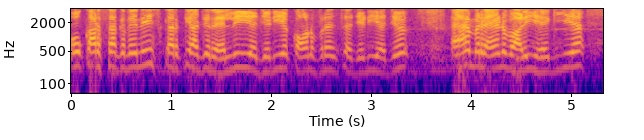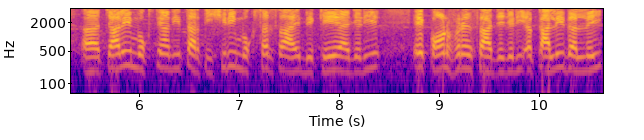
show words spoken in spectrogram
ਉਹ ਕਰ ਸਕਦੇ ਨੇ। ਇਸ ਕਰਕੇ ਅੱਜ ਰੈਲੀ ਹੈ ਜਿਹੜੀ ਹੈ ਕਾਨਫਰੰਸ ਹੈ ਜਿਹੜੀ ਅੱਜ ਅਹਿਮ ਰਹਿਣ ਵਾਲੀ ਹੈਗੀ ਹੈ ਅ, 40 ਮੁਕਤਿਆਂ ਦੀ ਧਰਤੀ ਸ੍ਰੀ ਮੁਕਤਸਰ ਸਾਹਿਬ ਵਿਖੇ ਹੈ ਜਿਹੜੀ ਇਹ ਕਾਨਫਰੰਸ ਅੱਜ ਜਿਹੜੀ ਅਕਾਲੀ ਦਲ ਲਈ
